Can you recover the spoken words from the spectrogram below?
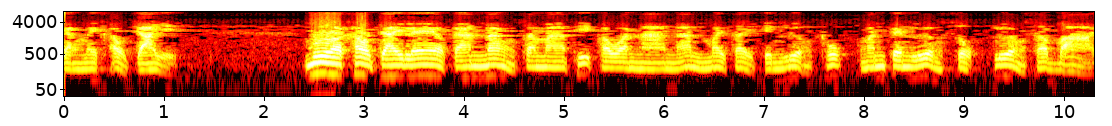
ยังไม่เข้าใจ เมื่อเข้าใจแล้วการนั่งสมาธิภาวนานั้นไม่ใช่เป็นเรื่องทุกข์ มันเป็นเรื่องสุขเรื่องสบาย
